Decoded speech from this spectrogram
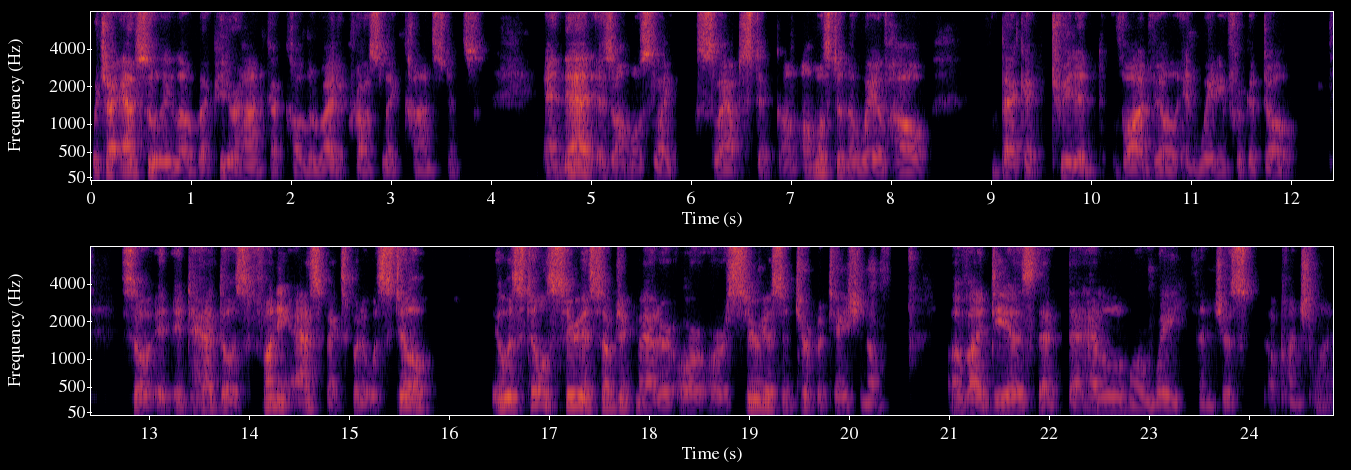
which I absolutely love by Peter Handke called The Ride Across Lake Constance. And that is almost like slapstick, almost in the way of how Beckett treated vaudeville in Waiting for Godot. So it, it had those funny aspects, but it was still it was still serious subject matter or or serious interpretation of of ideas that that had a little more weight than just a punchline.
